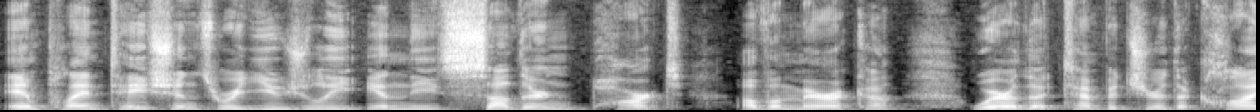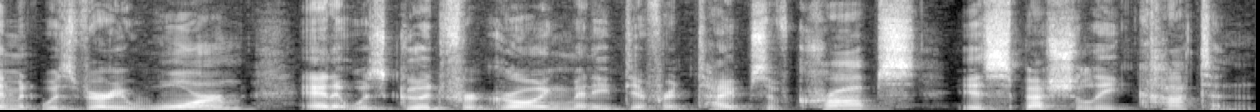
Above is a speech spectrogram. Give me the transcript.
And plantations were usually in the southern part of America, where the temperature, the climate was very warm, and it was good for growing many different types of crops, especially cotton.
